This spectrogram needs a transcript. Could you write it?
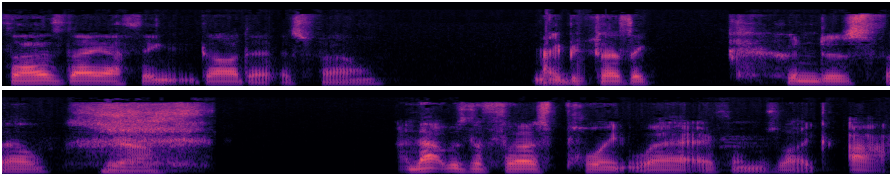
thursday i think Gardez fell. Maybe thursday Kunduz fell. Yeah and that was the first point where everyone was like, ah,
